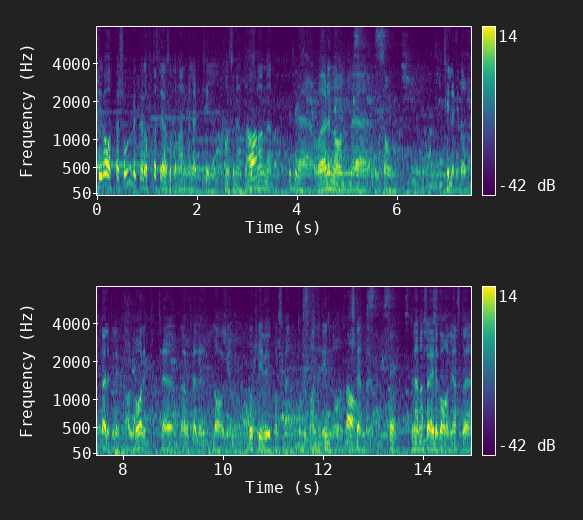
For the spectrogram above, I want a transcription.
Privatpersoner brukar väl oftast göra så att de anmäler det till konsumentombudsmannen. precis. eh, och är det någon eh, som tillräckligt ofta eller tillräckligt allvarligt trä, överträder lagen, då kliver ju konsumentombudsmannen in och Ja. stämmer. Okej. Men annars är det vanligaste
